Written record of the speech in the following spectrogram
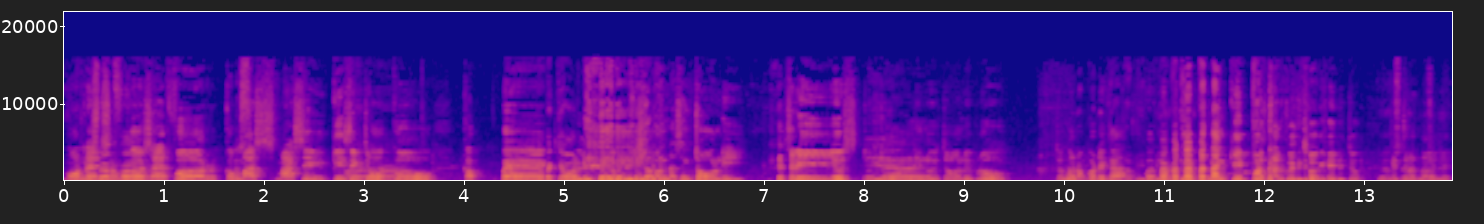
ngonek ke server. ke mas masih iki sing Ah, Joko. Kepek. Kepek coli. Iya anak sing coli serius Iya. coli lo coli bro coba apa nih gak mepet-mepet nang keyboard aku cok gini cok nang. Cuk.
